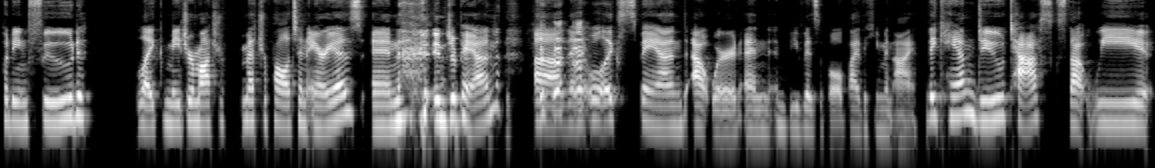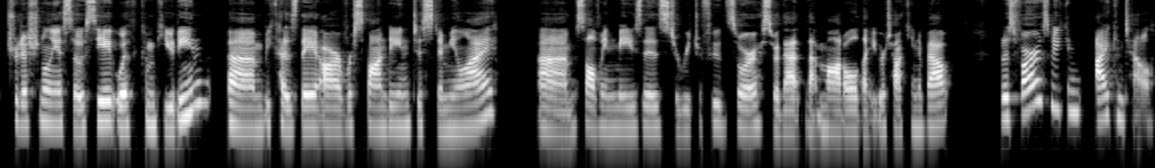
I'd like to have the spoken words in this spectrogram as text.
putting food like major metro- metropolitan areas in in Japan, uh, then it will expand outward and and be visible by the human eye. They can do tasks that we traditionally associate with computing um, because they are responding to stimuli, um, solving mazes to reach a food source, or that that model that you were talking about. But as far as we can, I can tell,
